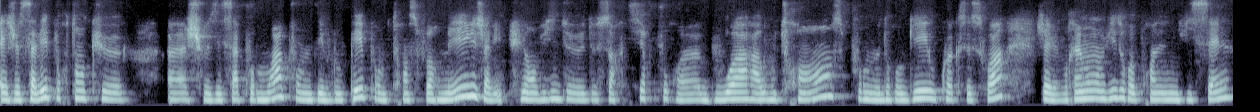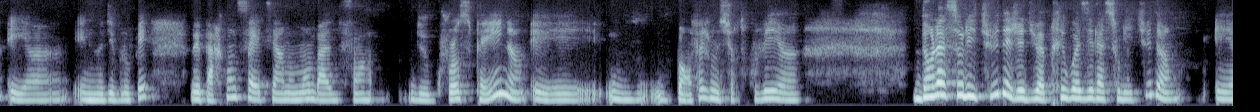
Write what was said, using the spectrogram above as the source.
Et je savais pourtant que euh, je faisais ça pour moi, pour me développer, pour me transformer. J'avais plus envie de, sortir pour euh, boire à outrance, pour me droguer ou quoi que ce soit. J'avais vraiment envie de reprendre une vie saine et, euh, de me développer. Mais par contre, ça a été un moment bah, de, gross pain et où, bah, en fait, je me suis retrouvée dans la solitude et j'ai dû apprivoiser la solitude. Et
